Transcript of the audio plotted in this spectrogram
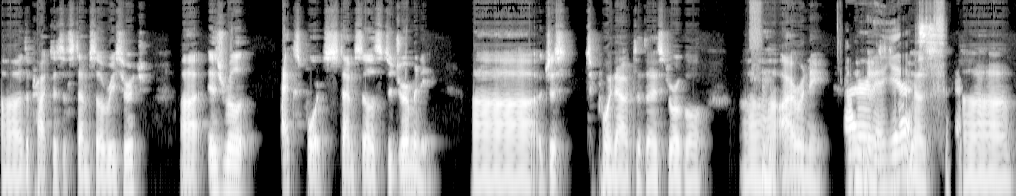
uh, the practice of stem cell research. Uh, Israel exports stem cells to Germany, uh, just to point out to the historical uh, hmm. irony. Irony, yes. yes. Um,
